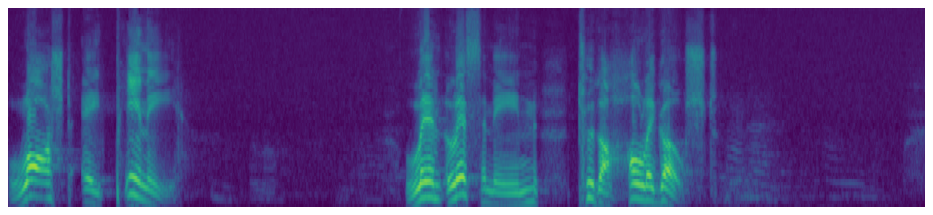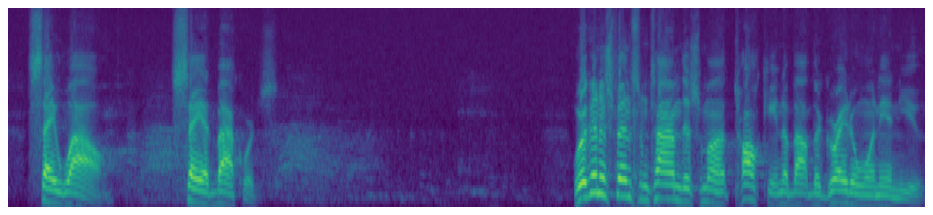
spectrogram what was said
lost a penny listening to the Holy Ghost. Say wow. Say it backwards. We're going to spend some time this month talking about the greater one in you.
